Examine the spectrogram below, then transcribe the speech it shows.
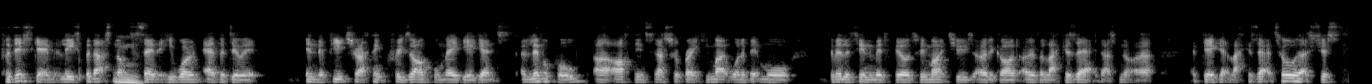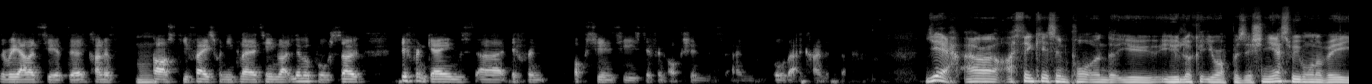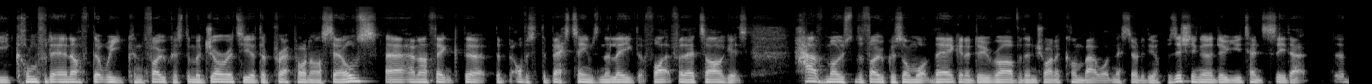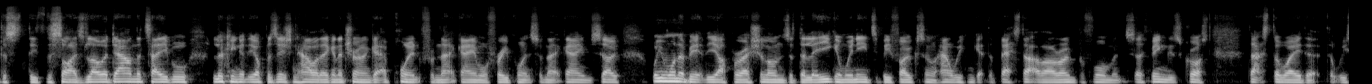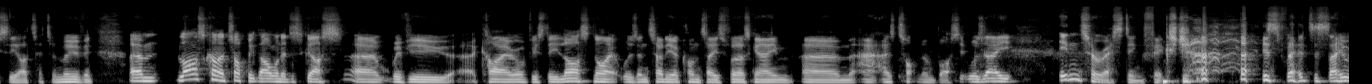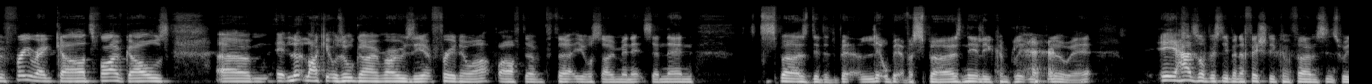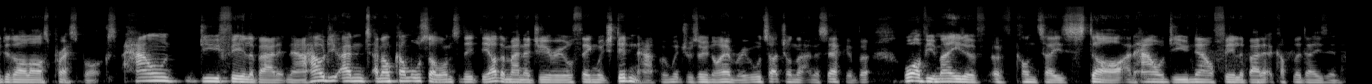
for this game at least. But that's not mm. to say that he won't ever do it in the future. I think, for example, maybe against Liverpool uh, after the international break, he might want a bit more stability in the midfield, so he might choose Odegaard over Lacazette. That's not a, a dig at Lacazette at all. That's just the reality of the kind of mm. task you face when you play a team like Liverpool. So different games, uh, different opportunities, different options, and all that kind of stuff. Yeah, uh, I think it's important that you you look at your opposition. Yes, we want to be confident enough that we can focus the majority of the prep on ourselves, uh, and I think that the, obviously the best teams in the league that fight for their targets have most of the focus on what they're going to do rather than trying to combat what necessarily the opposition are going to do. You tend to see that the, the, the sides lower down the table, looking at the opposition. How are they going to try and get a point from that game or three points from that game? So we want to be at the upper echelons of the league, and we need to be focusing on how we can get the best out of our own performance. So fingers crossed, that's the way that that we see Arteta moving. Um, last kind of topic that I want to discuss uh, with you, uh, Kaya. Obviously, last night was Antonio Conte's first game um, as Tottenham boss. It was a interesting fixture. it's fair to say, with three red cards, five goals. Um, it looked like it was all going rosy at 3 0 up after 30 or so minutes. And then Spurs did a bit, a little bit of a Spurs, nearly completely blew it it has obviously been officially confirmed since we did our last press box. How do you feel about it now? How do you and and I'll come also on to the, the other managerial thing which didn't happen, which was Unai Emery. We'll touch on that in a second. But what have you made of, of Conte's start and how do you now feel about it a couple of days in?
